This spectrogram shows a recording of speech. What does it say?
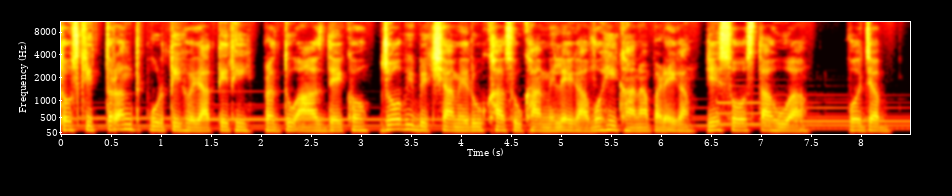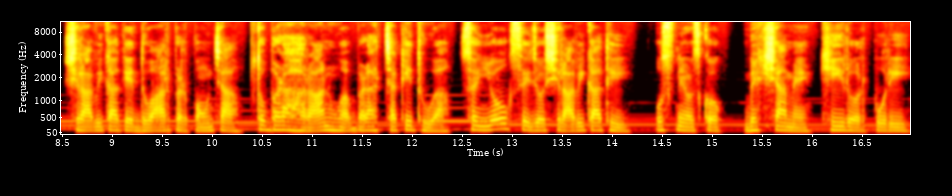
तो उसकी तुरंत पूर्ति हो जाती थी। परंतु आज देखो, जो भी भिक्षा में रूखा सूखा मिलेगा, वही खाना पड़ेगा। ये सोचता हुआ वो जब श्राविका के द्वार पर पहुँचा तो बड़ा हैरान हुआ, बड़ा चकित हुआ। संयोग से जो श्राविका थी, उसने उसको भिक्षा में खीर और पूरी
